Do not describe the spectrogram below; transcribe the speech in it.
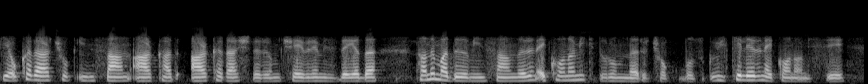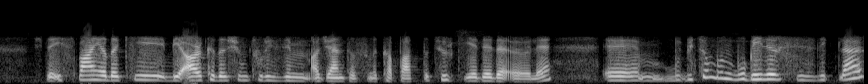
ki o kadar çok insan, arkadaşlarım çevremizde ya da tanımadığım insanların ekonomik durumları çok bozuk. Ülkelerin ekonomisi, işte İspanya'daki bir arkadaşım turizm acentasını kapattı. Türkiye'de de öyle. E, bütün bu, bu belirsizlikler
